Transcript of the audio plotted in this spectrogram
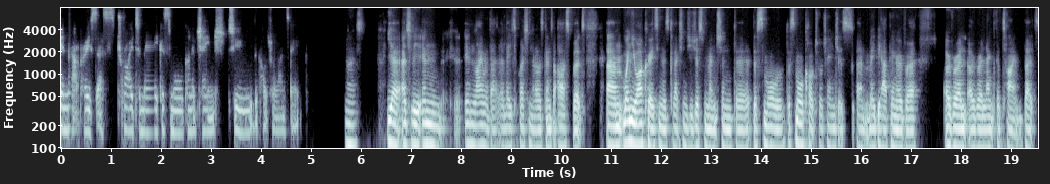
in that process try to make a small kind of change to the cultural landscape. Nice. Yeah actually in in line with that a later question that i was going to ask but um, when you are creating those collections you just mentioned the the small the small cultural changes um, maybe happening over over a, over a length of time but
